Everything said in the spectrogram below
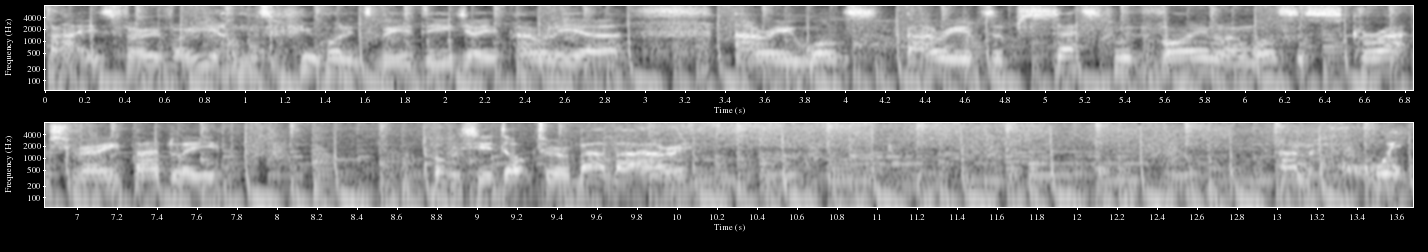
That is very, very young to be wanting to be a DJ. Apparently, uh, Ari wants, Ari is obsessed with vinyl and wants to scratch very badly. Probably see a doctor about that, Ari. And Whit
